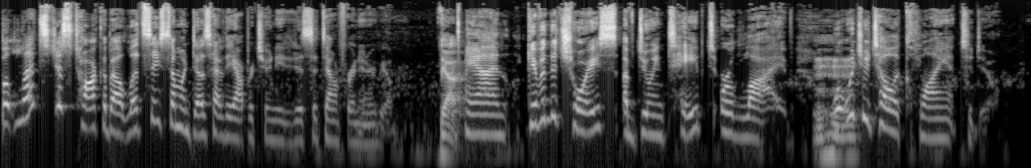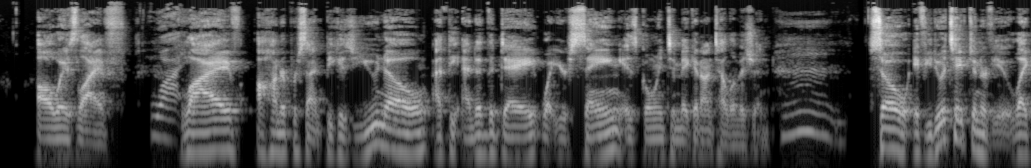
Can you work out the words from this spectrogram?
But let's just talk about let's say someone does have the opportunity to sit down for an interview. Yeah. And given the choice of doing taped or live, Mhm. what would you tell a client to do? Always live. Why? Live 100% because you know at the end of the day what you're saying is going to make it on television. Mm, So if you do a taped interview, like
